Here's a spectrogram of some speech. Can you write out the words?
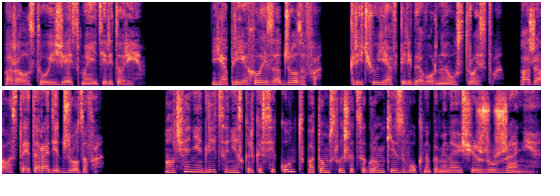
«Пожалуйста, уезжай с моей территории». «Я приехала из-за Джозефа», — кричу я в переговорное устройство. «Пожалуйста, это ради Джозефа». Молчание длится несколько секунд, потом слышится громкий звук, напоминающий жужжание.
